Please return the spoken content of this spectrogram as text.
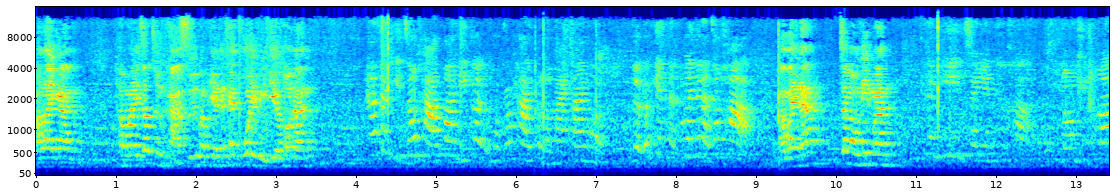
อะไรกันทำไมเจ้าจึงหาซื้อมาเพียงแค่กล้วยหวีเดียวเท่านั้น ถ้าเศรษฐีเจ้าค้าตอนนี้เกิดอุทกภัยผลไม้ตายหมดเหลือก็เพียงแต่กล้วยนี่แหละเจ้าค่ะอะไรนะ เจ้านี่มันท่านพี่ใจเย็นเถอะค่ะ น้องคิดว่า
